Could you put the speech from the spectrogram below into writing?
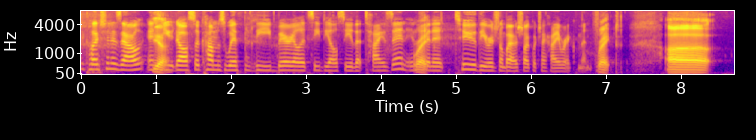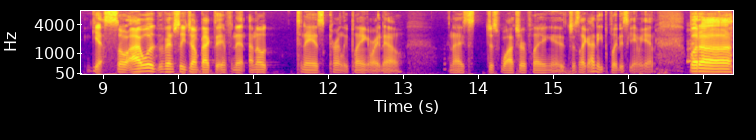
The collection is out, and Yeah. it also comes with the Burial at Sea DLC that ties in Right. Infinite to the original Bioshock, which I highly recommend. Right. Uh, yes. So I would eventually jump back to Infinite. I know Tanae is currently playing it right now, and I just watch her playing it. It's just like I need to play this game again. But uh,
